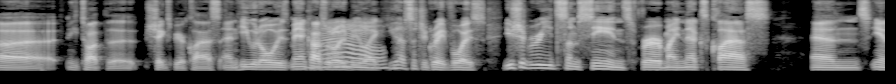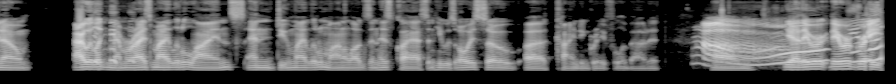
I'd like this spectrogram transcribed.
uh he taught the Shakespeare class, and he would always Man Cox would always be like, "You have such a great voice. You should read some scenes for my next class." And you know, I would like memorize my little lines and do my little monologues in his class, and he was always so uh, kind and grateful about it. Oh, yeah, they were- they were I great.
